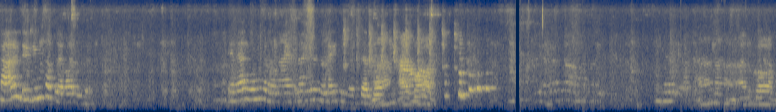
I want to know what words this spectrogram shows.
கரண்ட் டிம் சப்ளை வருது ஏதாவது ஒண்ணு நான் எப்பதான் இருந்த லைட் போ அது போவோம்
